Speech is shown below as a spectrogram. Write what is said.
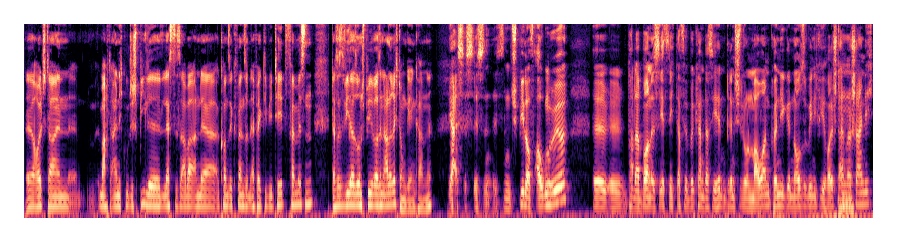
Äh, Holstein macht eigentlich gute Spiele, lässt es aber an der Konsequenz und Effektivität vermissen. Das ist wieder so ein Spiel, was in alle Richtungen gehen kann, ne? Ja, es ist, ist, ein, ist ein Spiel auf Augenhöhe. Äh, äh, Paderborn ist jetzt nicht dafür bekannt, dass sie hinten drin stehen und mauern, können die genauso wenig wie Holstein mhm. wahrscheinlich.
